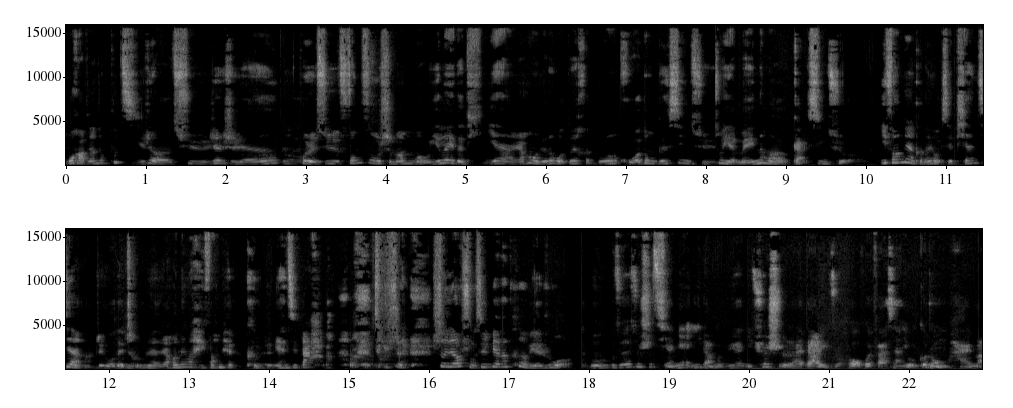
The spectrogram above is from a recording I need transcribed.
我好像就不急着去认识人，或者去丰富什么某一类的体验。然后我觉得我对很多活动跟兴趣就也没那么感兴趣了。一方面可能有些偏见啊，这个我得承认。然后另外一方面可能是年纪大了，就是社交属性变得特别弱。我，我觉得就是前面一两个月，你确实来大理之后，会发现有各种还蛮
